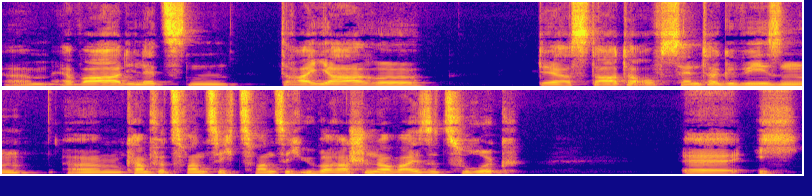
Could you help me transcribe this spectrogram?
Ähm, er war die letzten drei Jahre der Starter auf Center gewesen, ähm, kam für 2020 überraschenderweise zurück. Äh, ich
